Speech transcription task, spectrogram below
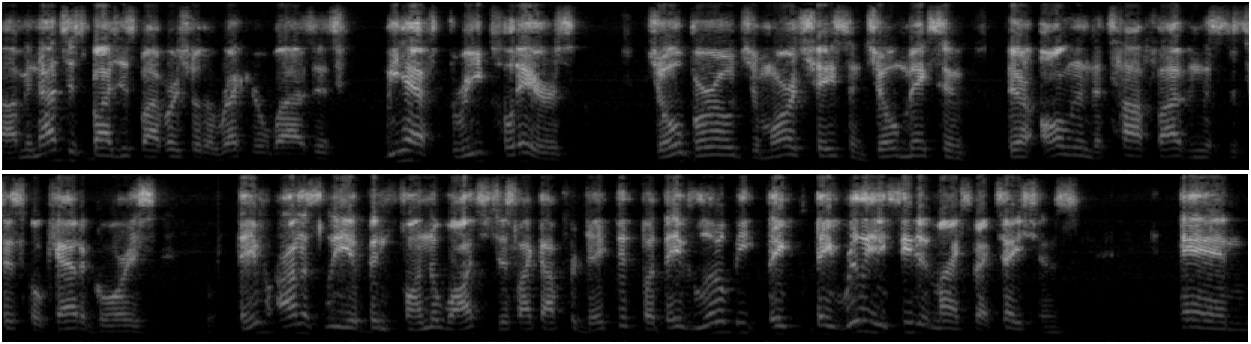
um, and not just by just by virtue of the record wise. It's we have three players, Joe Burrow, Ja'Marr Chase, and Joe Mixon. They're all in the top five in the statistical categories. They've honestly have been fun to watch, just like I predicted. But they've little bit, they they really exceeded my expectations, and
